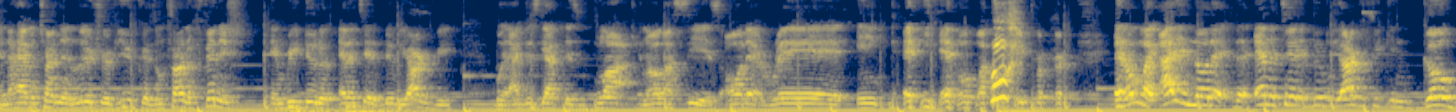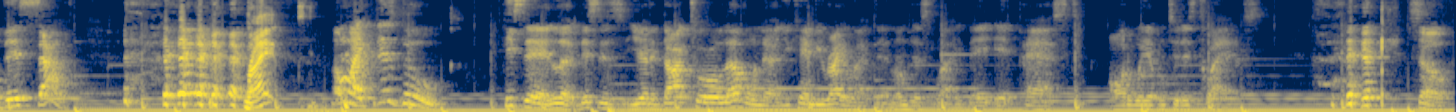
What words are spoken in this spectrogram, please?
and I haven't turned in the literature review because I'm trying to finish and redo the annotated bibliography but I just got this block, and all I see is all that red ink that he had on my paper. And I'm like, I didn't know that the annotated bibliography can go this south. Right? I'm like, this dude. He said, "Look, this is you're at a doctoral level now. You can't be writing like that." And I'm just like, they it passed all the way up into this class. so,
